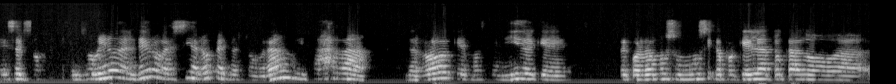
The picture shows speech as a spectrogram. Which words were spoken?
es el sobrino del negro García López, nuestro gran guitarra de rock que hemos tenido y que recordamos su música porque él ha tocado a-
